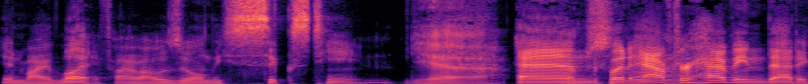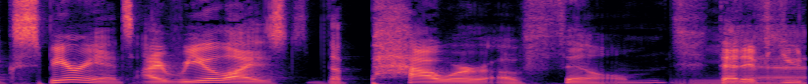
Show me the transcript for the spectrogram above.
in my life. I, I was only 16. Yeah. And absolutely. but after having that experience, I realized the power of film. That if you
